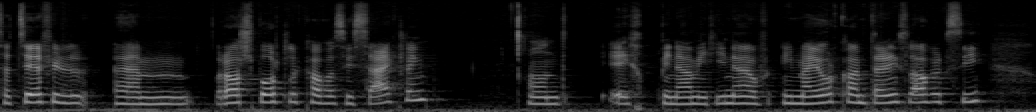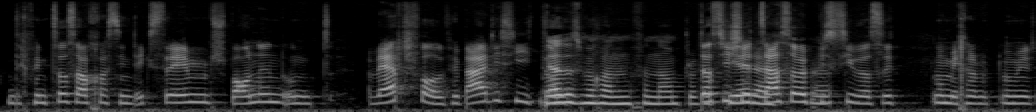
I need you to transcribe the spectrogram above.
dort sehr viele ähm, Radsportler gehabt, was ist Cycling und ich bin auch mit ihnen in Mallorca im Trainingslager gewesen. und ich finde so Sachen sind extrem spannend und wertvoll für beide Seiten. Ja, dass man voneinander profitieren Das ist jetzt auch so etwas, ja. was, was, mich, was,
